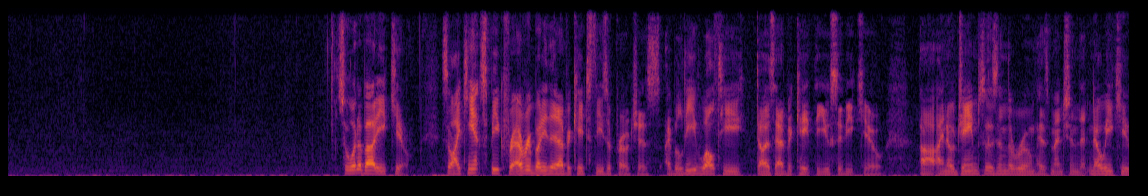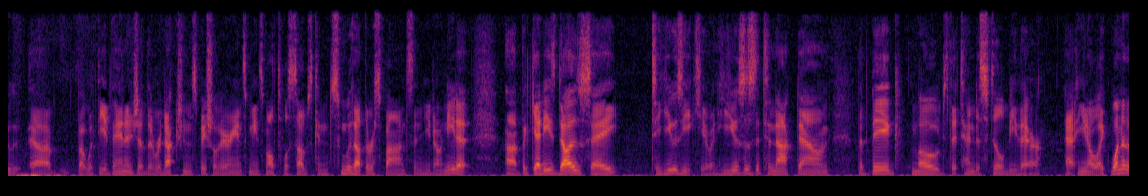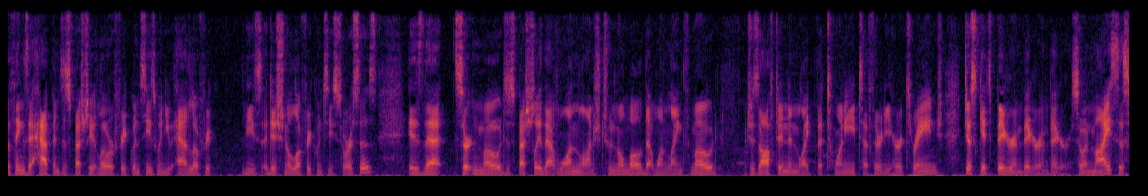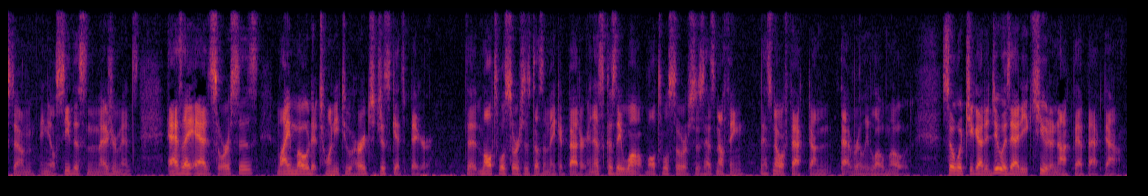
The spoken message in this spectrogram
So what about EQ? So I can't speak for everybody that advocates these approaches. I believe Welti does advocate the use of EQ. Uh, I know James, who's in the room, has mentioned that no EQ, uh, but with the advantage of the reduction in spatial variance means multiple subs can smooth out the response and you don't need it. Uh, but Geddes does say to use EQ, and he uses it to knock down the big modes that tend to still be there. Uh, you know, like one of the things that happens, especially at lower frequencies, when you add low these additional low frequency sources is that certain modes, especially that one longitudinal mode, that one length mode, which is often in like the 20 to 30 hertz range, just gets bigger and bigger and bigger. So in my system, and you'll see this in the measurements, as I add sources, my mode at 22 hertz just gets bigger. The multiple sources doesn't make it better, and that's because they won't. Multiple sources has nothing, has no effect on that really low mode. So what you got to do is add EQ to knock that back down.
